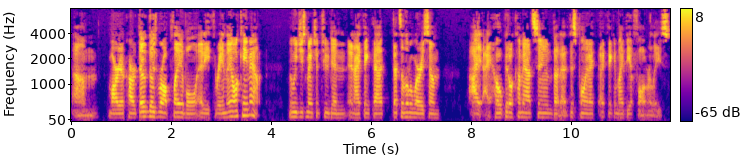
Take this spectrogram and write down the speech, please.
um, Mario Kart, those, those were all playable at E3 and they all came out. Luigi's Mansion 2 didn't, and I think that that's a little worrisome. I, I hope it'll come out soon, but at this point, I, I think it might be a fall release.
